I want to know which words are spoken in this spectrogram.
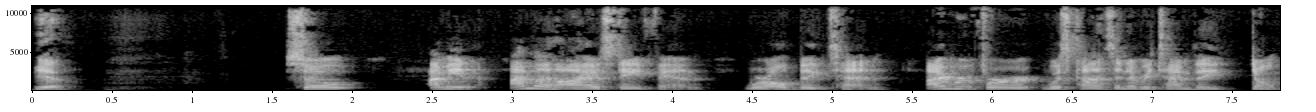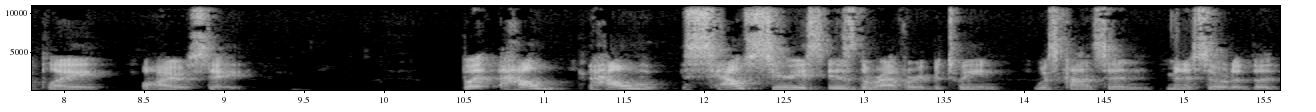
yeah So, I mean, I'm an Ohio State fan. We're all Big Ten. I root for Wisconsin every time they don't play Ohio State. But how how how serious is the rivalry between Wisconsin, Minnesota, the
